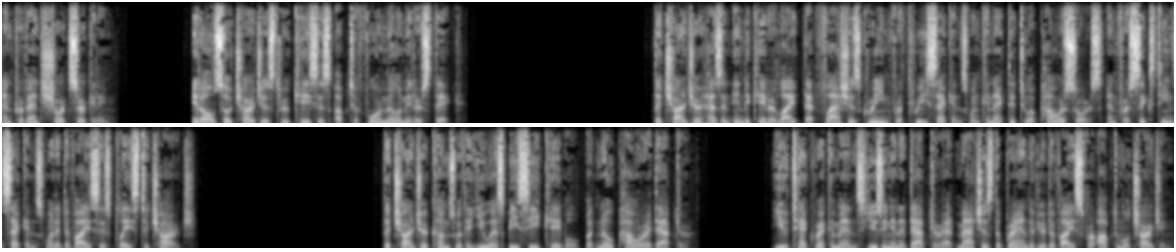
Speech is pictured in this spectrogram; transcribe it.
and prevent short-circuiting. It also charges through cases up to 4 mm thick. The charger has an indicator light that flashes green for 3 seconds when connected to a power source and for 16 seconds when a device is placed to charge. The charger comes with a USB-C cable but no power adapter. Yootech recommends using an adapter that matches the brand of your device for optimal charging.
